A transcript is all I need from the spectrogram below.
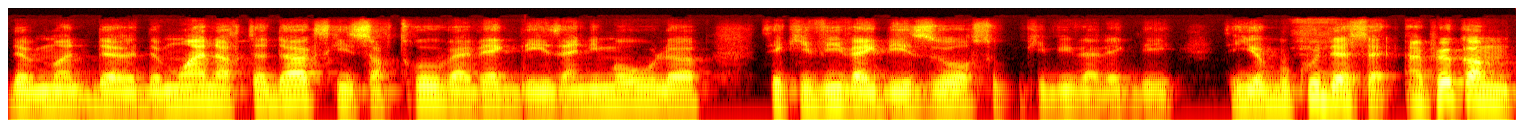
de, mo- de- de moines orthodoxes qui se retrouvent avec des animaux, là, qui vivent avec des ours ou qui vivent avec des. Il y a beaucoup de. Un peu comme,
